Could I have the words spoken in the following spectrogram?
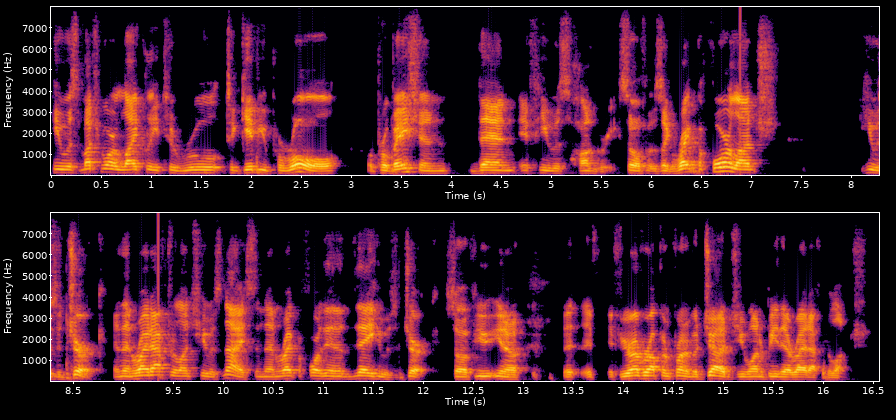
he was much more likely to rule to give you parole or probation than if he was hungry. So if it was like right before lunch he was a jerk and then right after lunch he was nice and then right before the end of the day he was a jerk. So if you you know if, if you're ever up in front of a judge you want to be there right after lunch.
